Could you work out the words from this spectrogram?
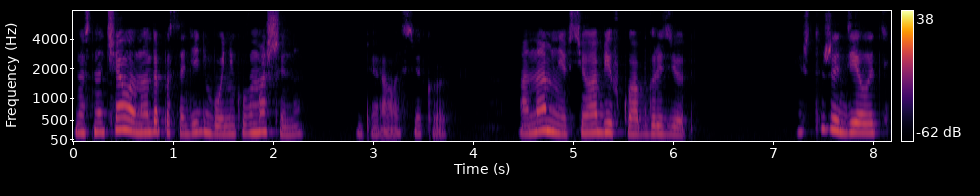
но сначала надо посадить Бонику в машину, упиралась свекровь. Она мне всю обивку обгрызет. И что же делать?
